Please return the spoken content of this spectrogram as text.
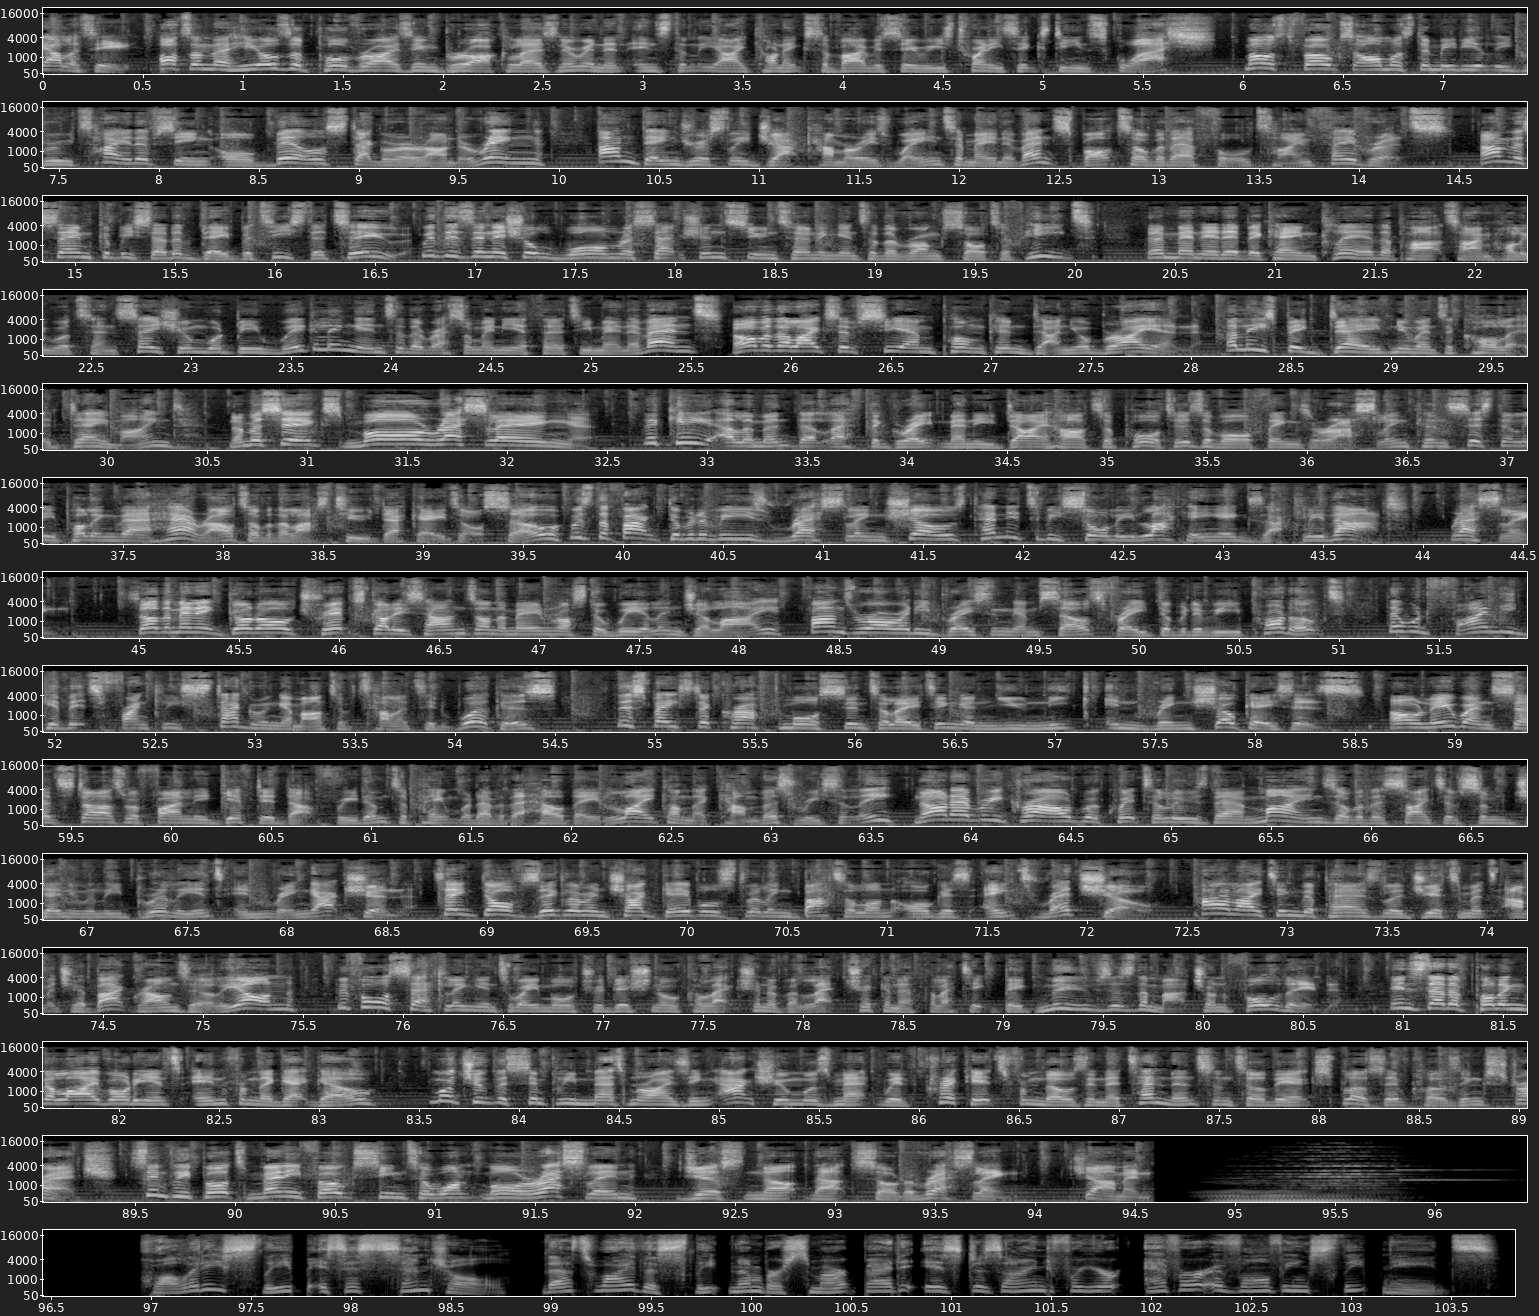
Hot on the heels of pulverizing Brock Lesnar in an instantly iconic Survivor Series 2016 squash, most folks almost immediately grew tired of seeing old Bill stagger around a ring and dangerously jackhammer his way into main event spots over their full time favourites. And the same could be said of Dave Batista too, with his initial warm reception soon turning into the wrong sort of heat, the minute it became clear the part time Hollywood sensation would be wiggling into the WrestleMania 30 main event over the likes of CM Punk and Daniel Bryan. At least Big Dave knew when to call it a day, mind. Number 6, more wrestling! The key element that left the great many die-hard supporters of all things wrestling consistently pulling their hair out over the last two decades or so was the fact WWE's wrestling shows tended to be sorely lacking exactly that wrestling. So the minute good old Trips got his hands on the main roster wheel in July, fans were already bracing themselves for a WWE product that would finally give its frankly staggering amount of talented workers the space to craft more scintillating and unique in-ring showcases. Only when said stars were finally gifted that freedom to paint whatever the hell they like on the canvas recently, not every crowd were quick to lose their minds over the sight of some genuinely brilliant in-ring action. Take Dolph Ziggler and Chad Gable's thrilling battle on August 8th Red Show, highlighting the pair's legitimate amateur backgrounds early on, before settling into a more traditional collection of electric and athletic big moves as the match unfolded. Instead of pulling the live audience in from the get go, much of the simply mesmerizing action was met with crickets from those in attendance until the explosive closing stretch. Simply put, many folks seem to want more wrestling, just not that sort of wrestling. Charming. Quality sleep is essential. That's why the Sleep Number Smart Bed is designed for your ever evolving sleep needs.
